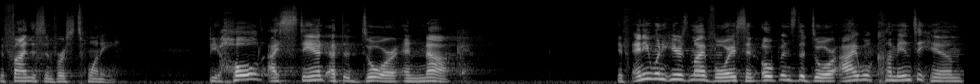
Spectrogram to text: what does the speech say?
We find this in verse 20. Behold, I stand at the door and knock. If anyone hears my voice and opens the door, I will come into him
